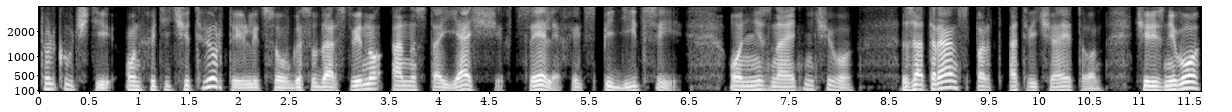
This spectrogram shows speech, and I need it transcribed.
Только учти, он хоть и четвертое лицо в государстве, но о настоящих целях экспедиции он не знает ничего. За транспорт отвечает он. Через него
